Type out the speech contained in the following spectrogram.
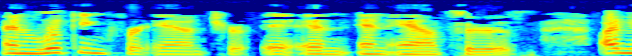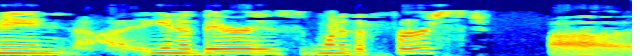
and looking for answer, and, and answers. I mean, uh, you know, there is one of the first uh,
